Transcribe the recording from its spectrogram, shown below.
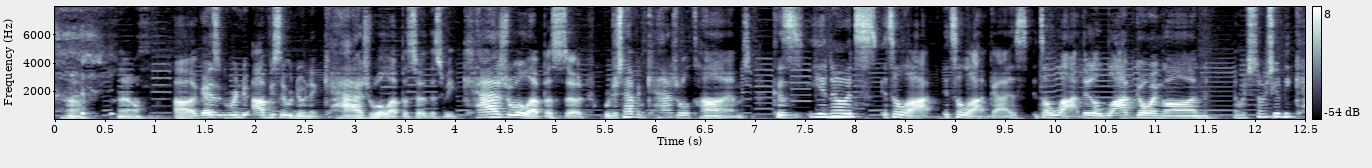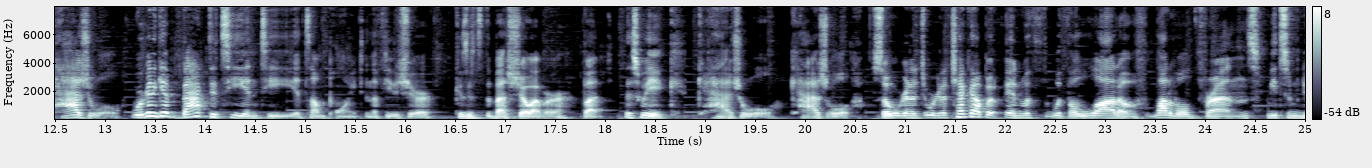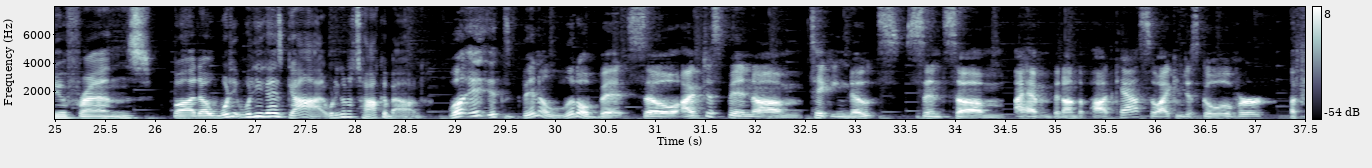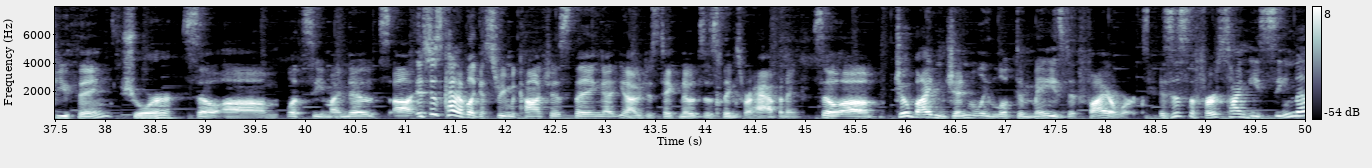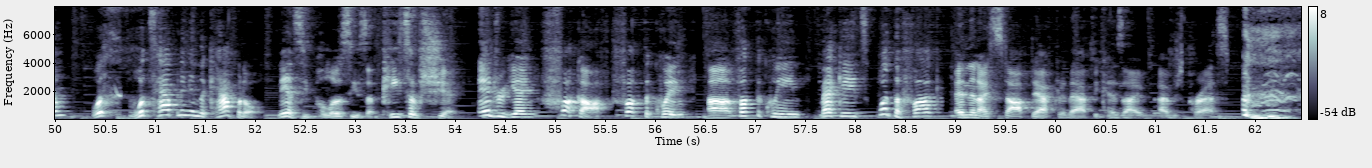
No, no. Uh, guys, we're obviously we're doing a casual episode this week. Casual episode. We're just having casual times because you know it's it's a lot. It's a lot, guys. It's a lot. There's a lot going on, and we just always gotta be casual. We're gonna get back to TNT at some point in the future because it's the best show ever. But this week, casual, casual. So we're gonna we're gonna check out in with with a lot of lot of old friends, meet some new friends. But uh, what do, what do you guys got? What are you gonna talk about? Well, it, it's been a little bit, so I've just been um, taking notes since um, I haven't been on the podcast, so I can just go over a few things. Sure. So, um, let's see my notes. Uh, it's just kind of like a stream of conscious thing. Uh, you know, I just take notes as things were happening. So, um, Joe Biden genuinely looked amazed at fireworks. Is this the first time he's seen them? What What's happening in the Capitol? Nancy Pelosi's a piece of shit. Andrew Yang, fuck off. Fuck the Queen. Uh, fuck the Queen. Matt Gaetz, what the fuck? And then I stopped after that because I, I was pressed.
